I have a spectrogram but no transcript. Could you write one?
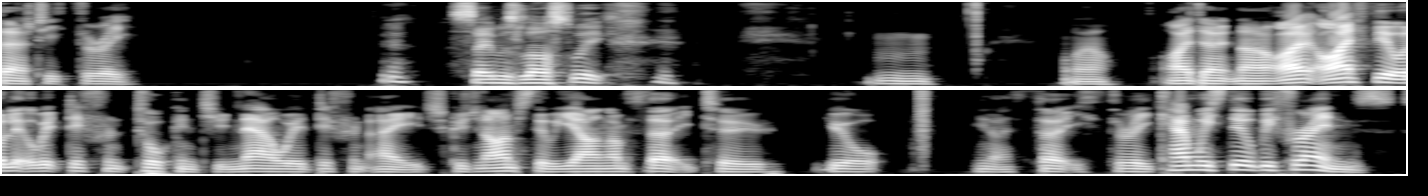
33? Yeah, same as last week. Hmm. Well, I don't know. I, I feel a little bit different talking to you now. We're a different age because you know I'm still young. I'm 32. You're, you know, 33. Can we still be friends?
